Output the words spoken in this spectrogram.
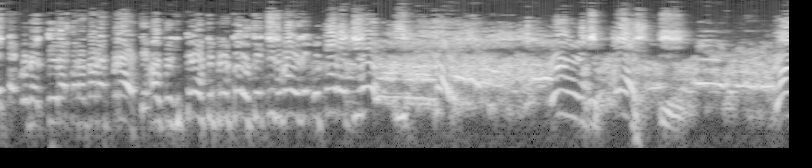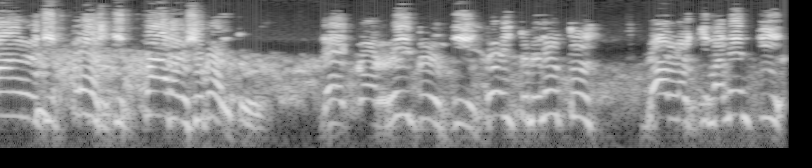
Tenta cobertura para Dona Preste. Avança de Preste, pressão, o sentido, vai executar, atirou e gol! Gol de Preste. Gol de Preste para o Juventus. Decorridos 18 minutos, bola equivalente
